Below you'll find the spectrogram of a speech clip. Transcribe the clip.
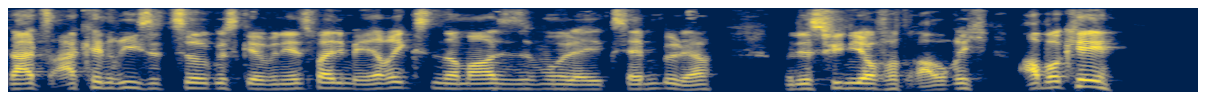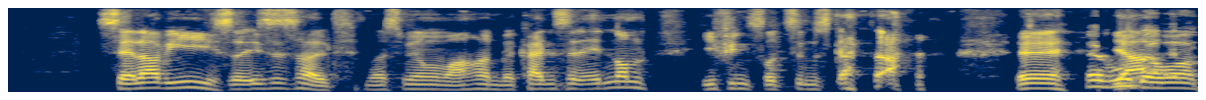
Da hat es auch keinen riesen Zirkus gegeben. Jetzt bei dem Eriksen, da machen sie mal ein Exempel, ja. Und das finde ich auch traurig. Aber okay. C'est la vie, so ist es halt. Was wir machen, wir können es nicht ändern. Ich finde es trotzdem ein Skandal. Äh, ja, gut, ja, aber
